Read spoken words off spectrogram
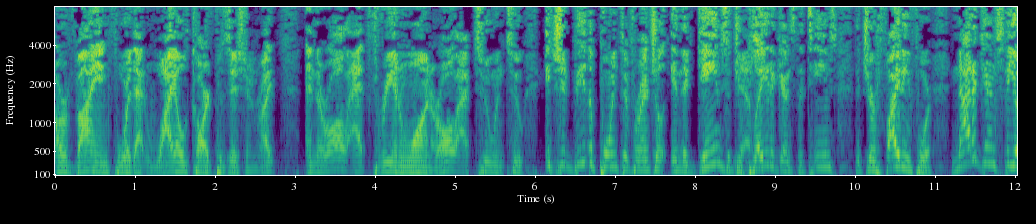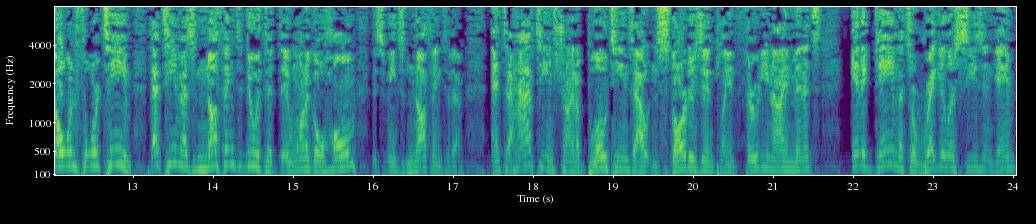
are vying for that wild card position, right? And they're all at three and one or all at two and two. It should be the point differential in the games that you Yes. played against the teams that you're fighting for, not against the 0 and 4 team. That team has nothing to do with it. They want to go home. This means nothing to them. And to have teams trying to blow teams out and starters in playing 39 minutes in a game that's a regular season game,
